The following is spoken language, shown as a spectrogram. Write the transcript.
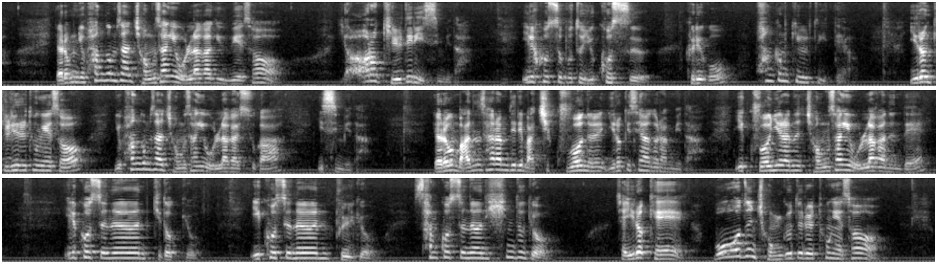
여러분이 황금산 정상에 올라가기 위해서 여러 길들이 있습니다. 1코스부터 6코스 그리고 황금길도 있대요. 이런 길들을 통해서 이 황금산 정상에 올라갈 수가 있습니다. 여러분 많은 사람들이 마치 구원을 이렇게 생각을 합니다. 이 구원이라는 정상에 올라가는데 1코스는 기독교, 2코스는 불교, 3코스는 힌두교. 자, 이렇게 모든 종교들을 통해서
